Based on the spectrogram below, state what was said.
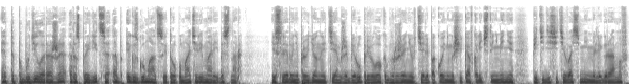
Это побудило Роже распорядиться об эксгумации трупа матери Мари Беснар. Исследование, проведенное тем же Беру, привело к обнаружению в теле покойной мышьяка в количестве не менее 58 миллиграммов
